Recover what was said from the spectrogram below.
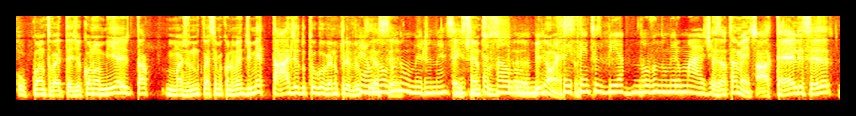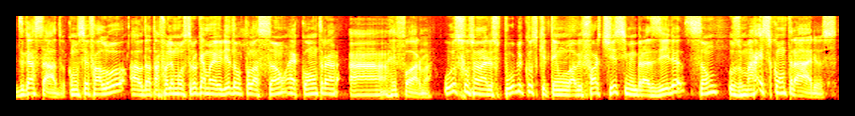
o quanto vai ter de economia e está imaginando que vai ser uma economia de metade do que o governo previu É que um ia novo ser. número, né? A gente 600 até falou, né? bilhões. 600 bi, é novo número mágico. Exatamente. Até ele ser desgastado. Como você falou, o Datafolha mostrou que a maioria da população é contra a reforma. Os funcionários públicos, que têm um lobby fortíssimo em Brasília, são os mais contrários.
